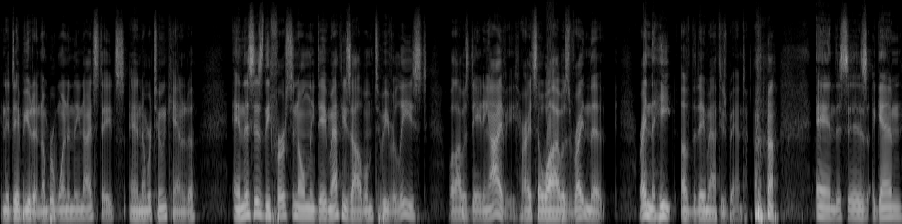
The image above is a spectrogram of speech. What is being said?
and it debuted at number one in the United States and number two in Canada. And this is the first and only Dave Matthews album to be released while I was dating Ivy, right? So while I was right in the right in the heat of the Dave Matthews Band. and this is again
